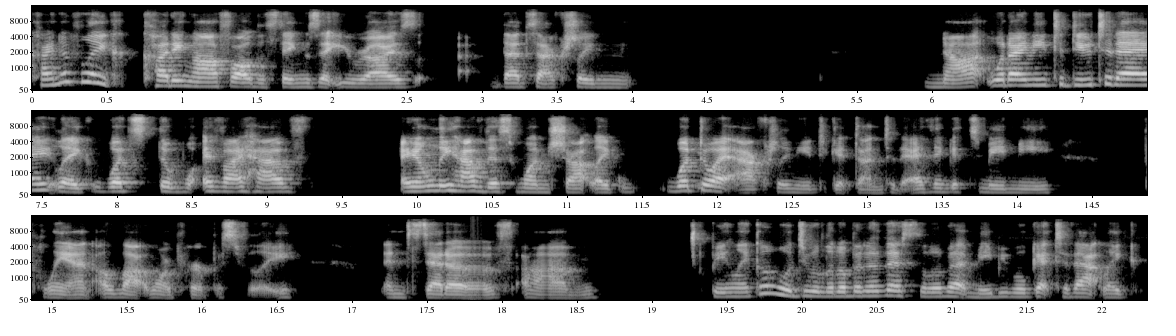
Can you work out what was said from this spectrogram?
kind of like cutting off all the things that you realize that's actually not what I need to do today. Like, what's the, if I have, I only have this one shot, like, what do I actually need to get done today? I think it's made me plan a lot more purposefully instead of um, being like, oh, we'll do a little bit of this, a little bit, maybe we'll get to that. Like,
